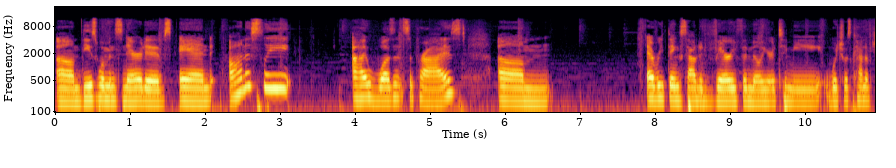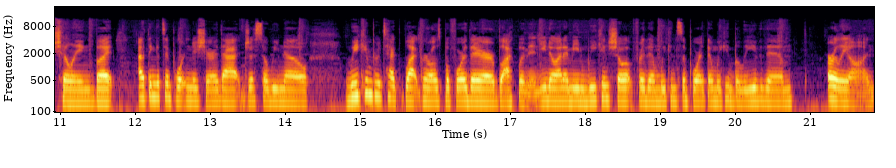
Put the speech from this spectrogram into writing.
um, these women's narratives. And honestly, I wasn't surprised. Um, everything sounded very familiar to me, which was kind of chilling. But I think it's important to share that just so we know we can protect black girls before they're black women. You know what I mean? We can show up for them, we can support them, we can believe them early on.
